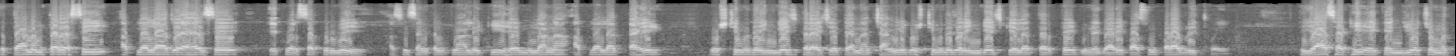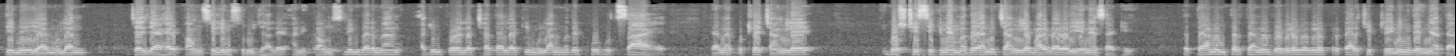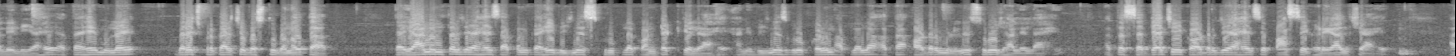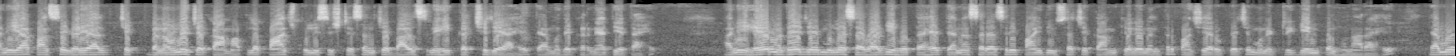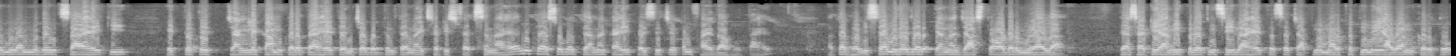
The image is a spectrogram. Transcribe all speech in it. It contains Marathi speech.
तर त्यानंतर अशी आपल्याला जे आहे से एक वर्षापूर्वी अशी संकल्पना आली की हे मुलांना आपल्याला काही गोष्टीमध्ये इंगेज करायचे त्यांना चांगली गोष्टीमध्ये जर इंगेज केलं तर ते गुन्हेगारीपासून परावृत्त होईल. तर यासाठी एक एन जी ओच्या मदतीने या मुलांचे जे आहे काउन्सिलिंग सुरू झाले आणि काउन्सिलिंग दरम्यान अजून पुढे लक्षात आलं की मुलांमध्ये खूप उत्साह आहे. त्यांना कुठले चांगले गोष्टी शिकण्यामध्ये आणि चांगल्या मार्गावर येण्यासाठी. तर त्यानंतर त्यांना वेगळे वेगळे प्रकारची ट्रेनिंग देण्यात आलेली आहे. आता हे मुले बरेच प्रकारचे वस्तू बनवतात. तर यानंतर जे आहे आपण काही बिझनेस ग्रुपला कॉन्टॅक्ट केले आहे आणि बिझनेस ग्रुपकडून आपल्याला आता ऑर्डर मिळणे सुरू झालेलं आहे. आता सध्याची एक ऑर्डर जे आहे ते पाचशे घड्याळचे आहे. आणि या पाचशे घड्याळचे बनवण्याचे काम आपलं पाच पोलीस स्टेशनचे बालस्नेही कच्छ जे आहे त्यामध्ये करण्यात येत आहे. आणि हे मध्ये जे मुलं सहभागी होत आहे त्यांना सरासरी पाच दिवसाचे काम केल्यानंतर पाच हजार रुपयाचे मॉनिटरी गेन पण होणार आहे. त्यामुळे मुलांमध्ये उत्साह आहे की एक तर ते चांगले काम करत आहे त्यांच्याबद्दल त्यांना एक सॅटिस्फॅक्शन आहे आणि त्यासोबत त्यांना काही पैशाचे पण फायदा होत आहे. आता भविष्यामध्ये जर यांना जास्त ऑर्डर मिळाला त्यासाठी आम्ही प्रयत्नशील आहे तसंच आपल्या मार्फतीने आवाहन करतो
